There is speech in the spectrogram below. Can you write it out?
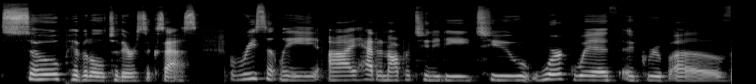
so pivotal to their success. Recently, I had an opportunity to work with a group of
